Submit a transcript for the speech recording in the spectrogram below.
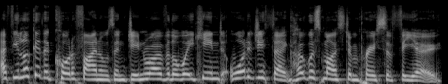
if you look at the quarterfinals in general over the weekend, what did you think? Who was most impressive for you?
